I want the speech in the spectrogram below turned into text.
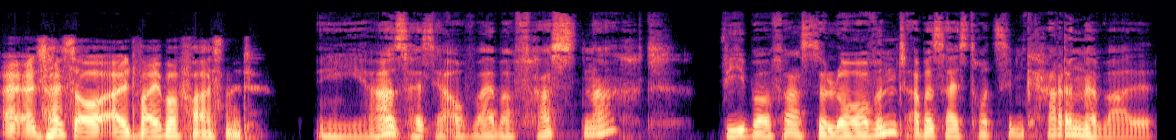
Äh, Es heißt auch Altweiber Fasnet. Ja, es heißt ja auch Weiberfastnacht, Weiber Fastelovend, aber es heißt trotzdem Karneval.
